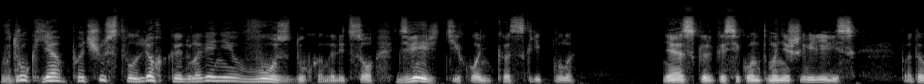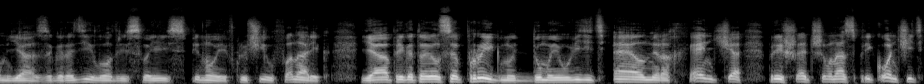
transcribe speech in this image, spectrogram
Вдруг я почувствовал легкое дуновение воздуха на лицо. Дверь тихонько скрипнула. Несколько секунд мы не шевелились. Потом я загородил Одри своей спиной и включил фонарик. Я приготовился прыгнуть, думая увидеть Элмера Хенча, пришедшего нас прикончить,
